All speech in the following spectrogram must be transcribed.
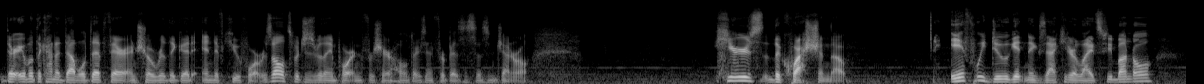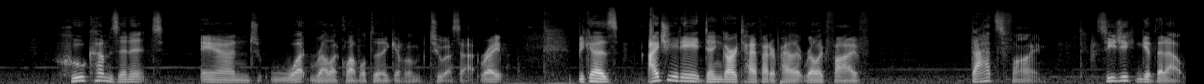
they're able to kind of double dip there and show really good end of q4 results which is really important for shareholders and for businesses in general here's the question though if we do get an Executor Lightspeed bundle, who comes in it and what relic level do they give them to us at, right? Because IG-88 Dengar TIE Fighter Pilot Relic 5, that's fine. CG can give that out.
